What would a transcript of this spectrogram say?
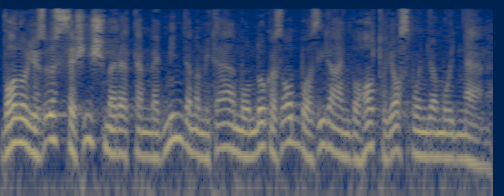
Valahogy az összes ismeretem, meg minden, amit elmondok, az abba az irányba hat, hogy azt mondjam, hogy nem.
